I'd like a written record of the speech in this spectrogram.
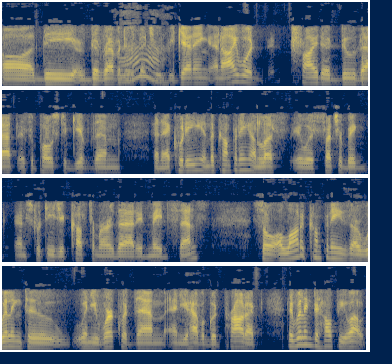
uh, the, the revenues ah. that you would be getting. And I would try to do that as opposed to give them an equity in the company unless it was such a big and strategic customer that it made sense. So a lot of companies are willing to, when you work with them and you have a good product, they're willing to help you out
